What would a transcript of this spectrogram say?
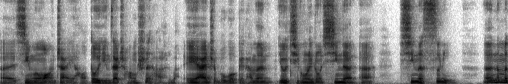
呃新闻网站也好，都已经在尝试它了，对吧？AI 只不过给他们又提供了一种新的呃新的思路，呃，那么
